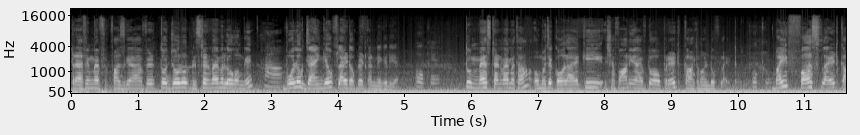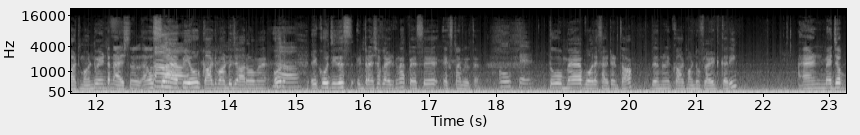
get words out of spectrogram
ट्रैफ़िक में फंस गया फिर तो जो स्टैंड बाय में लोग होंगे हाँ। वो लोग जाएँगे वो फ़्लाइट ऑपरेट करने के लिए। ओके तो मैं स्टैंड बाय में था और मुझे कॉल आया कि Shafan you have to operate Kathmandu flight भाई first flight Kathmandu international I was so हाँ। हैप्पी ओ काठमांडू जा रहा हूँ मैं. और हाँ। एक और चीज़ इंटरनेशनल फ़्लाइट के ना पैसे एक्स्ट्रा मिलते हैं. तो मैं बहुत एक्साइटेड था. देन मैंने काठमांडू फ़्लाइट करी. एंड मैं जब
